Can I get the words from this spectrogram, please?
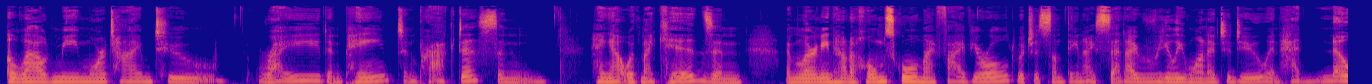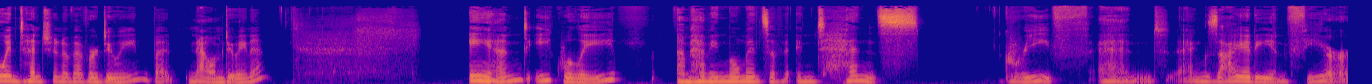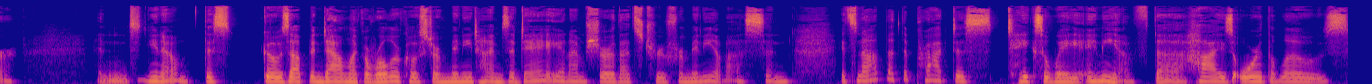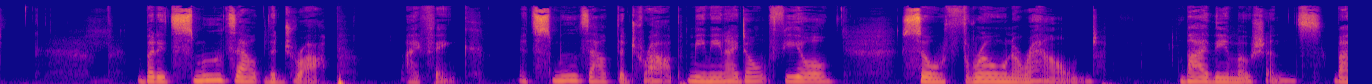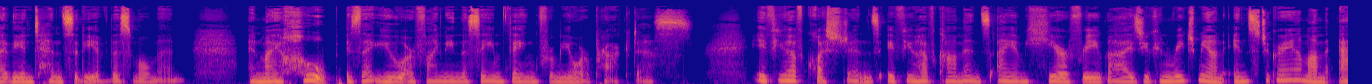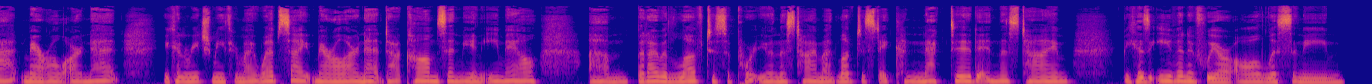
allowed me more time to write and paint and practice and hang out with my kids. And I'm learning how to homeschool my five year old, which is something I said I really wanted to do and had no intention of ever doing, but now I'm doing it. And equally, I'm having moments of intense grief and anxiety and fear. And, you know, this goes up and down like a roller coaster many times a day. And I'm sure that's true for many of us. And it's not that the practice takes away any of the highs or the lows, but it smooths out the drop, I think. It smooths out the drop, meaning I don't feel so thrown around by the emotions, by the intensity of this moment. And my hope is that you are finding the same thing from your practice. If you have questions, if you have comments, I am here for you guys. You can reach me on Instagram. I'm at Meryl Arnett. You can reach me through my website, merylarnett.com. Send me an email. Um, but I would love to support you in this time. I'd love to stay connected in this time because even if we are all listening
